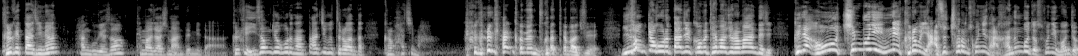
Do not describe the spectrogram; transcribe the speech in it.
그렇게 따지면 한국에서 테마주 하시면 안 됩니다. 그렇게 이성적으로 난 따지고 들어간다. 그럼 하지 마. 그렇게 할 거면 누가 테마주해? 이성적으로 따질 거면 테마주를 하면 안 되지. 그냥 어 친분이 있네. 그러면 야수처럼 손이 나가는 거죠. 손이 먼저.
